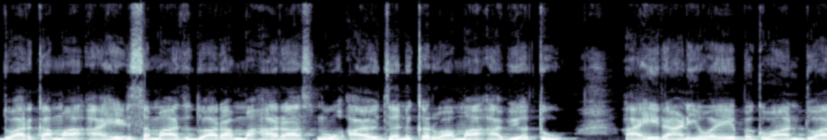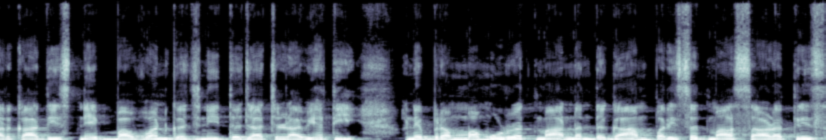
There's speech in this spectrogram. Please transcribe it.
દ્વારકામાં આહિર સમાજ દ્વારા મહારાસનું આયોજન કરવામાં આવ્યું હતું. આહિરાણીઓએ ભગવાન દ્વારકાધીશને બાવન ગજની ધજા ચડાવી હતી અને બ્રહ્મ મુહૂર્તમાં નંદગામ પરિષદમાં સાડત્રીસ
